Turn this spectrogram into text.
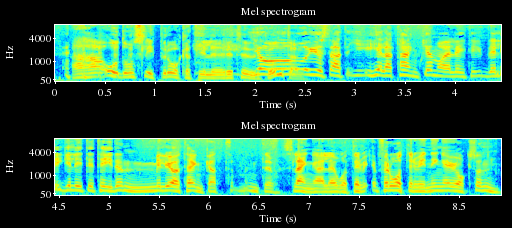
Aha, och de slipper åka till Ja, returpunkten. och just att hela tanken var lite, det ligger lite i tiden, miljötänk att inte slänga eller åter, för återvinning är ju också en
